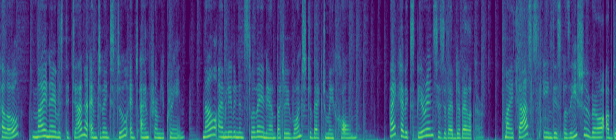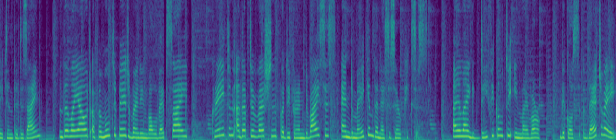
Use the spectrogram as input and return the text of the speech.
Hello, my name is Tatiana, I'm 22 and I'm from Ukraine. Now I'm living in Slovenia, but I want to back to my home. I have experience as a web developer. My tasks in this position were updating the design, the layout of a multi-page bilingual website, creating adaptive version for different devices and making the necessary fixes. I like difficulty in my work, because that way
